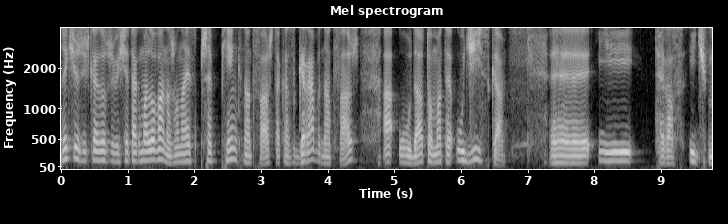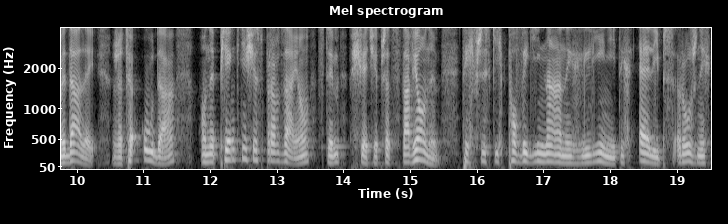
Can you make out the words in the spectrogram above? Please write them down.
No i księżniczka jest oczywiście tak malowana, że ona jest przepiękna twarz, taka zgrabna twarz, a uda to ma te udziska. E, I Teraz idźmy dalej, że te uda, one pięknie się sprawdzają w tym świecie przedstawionym. Tych wszystkich powyginanych linii, tych elips różnych,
